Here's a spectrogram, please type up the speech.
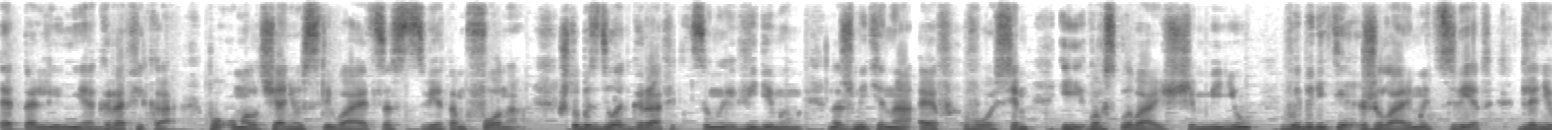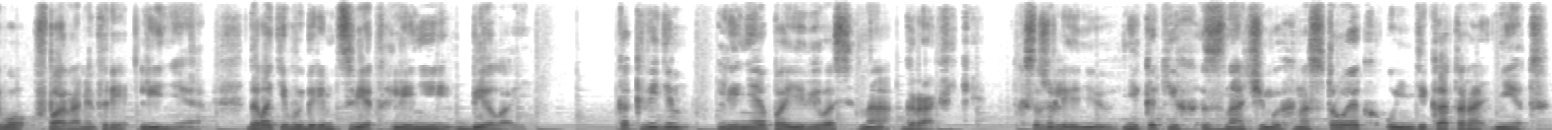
эта линия графика по умолчанию сливается с цветом фона. Чтобы сделать график цены видимым, нажмите на F8 и во всплывающем меню выберите желаемый цвет, для него в параметре линия. Давайте выберем цвет линии белой. Как видим, линия появилась на графике. К сожалению, никаких значимых настроек у индикатора нет.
